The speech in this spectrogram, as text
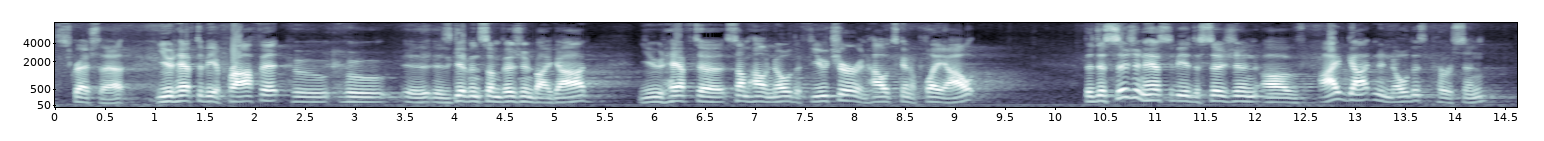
scratch that. You'd have to be a prophet who, who is given some vision by God. You'd have to somehow know the future and how it's going to play out. The decision has to be a decision of I've gotten to know this person,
